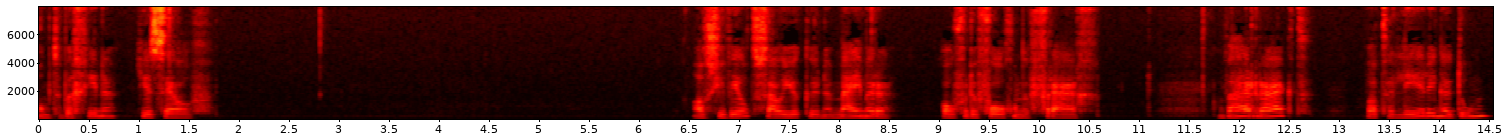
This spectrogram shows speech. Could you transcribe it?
Om te beginnen jezelf. Als je wilt zou je kunnen mijmeren over de volgende vraag. Waar raakt wat de leerlingen doen,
